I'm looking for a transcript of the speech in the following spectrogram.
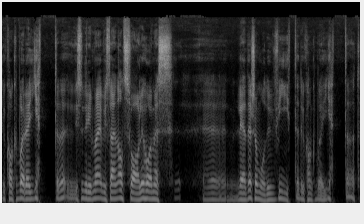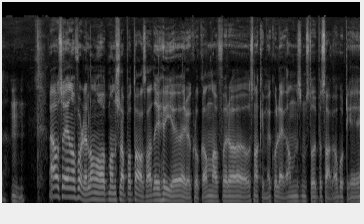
Du kan ikke bare gjette. Hvis du, med, hvis du er en ansvarlig HMS-leder, så må du vite. Du kan ikke bare gjette, vet du. Mm. Ja, og så er en av fordelene nå at man slapp å ta av seg de høye øreklokkene for å, å snakke med kollegaene som står på Saga borti,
